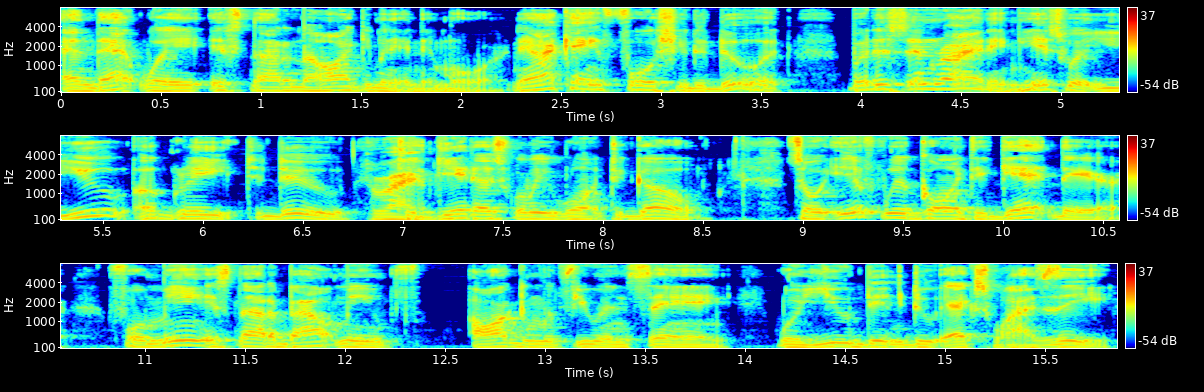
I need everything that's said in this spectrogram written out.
And that way, it's not an argument anymore. Now, I can't force you to do it, but it's in writing. Here's what you agreed to do right. to get us where we want to go. So if we're going to get there, for me, it's not about me arguing with you and saying, well, you didn't do X, Y, Z.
